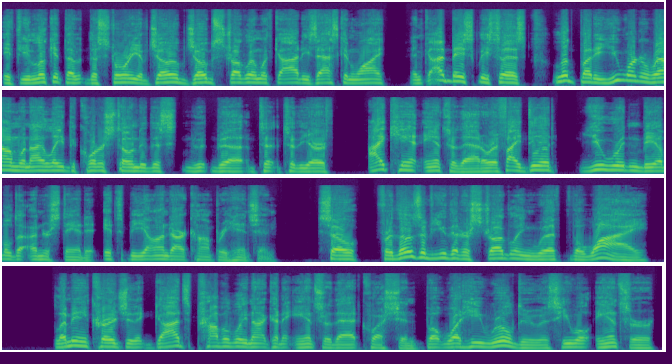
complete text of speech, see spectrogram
If you look at the, the story of Job, Job's struggling with God. He's asking why. And God basically says, "Look, buddy, you weren't around when I laid the cornerstone to this the to, to the earth. I can't answer that, or if I did, you wouldn't be able to understand it. It's beyond our comprehension." So, for those of you that are struggling with the why, let me encourage you that God's probably not going to answer that question, but what he will do is he will answer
